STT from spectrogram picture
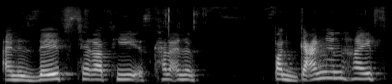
eine Selbsttherapie, es kann eine Vergangenheits...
